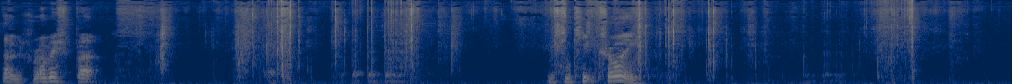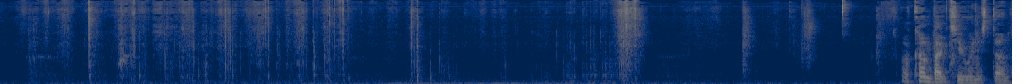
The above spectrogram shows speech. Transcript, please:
that was rubbish, but we can keep trying. I'll come back to you when it's done.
